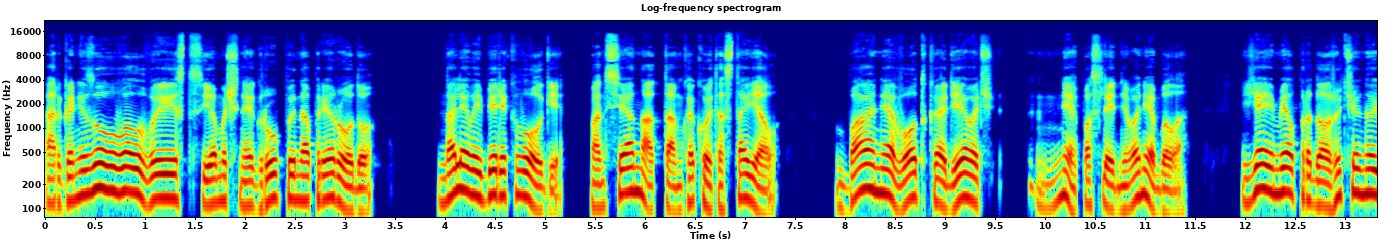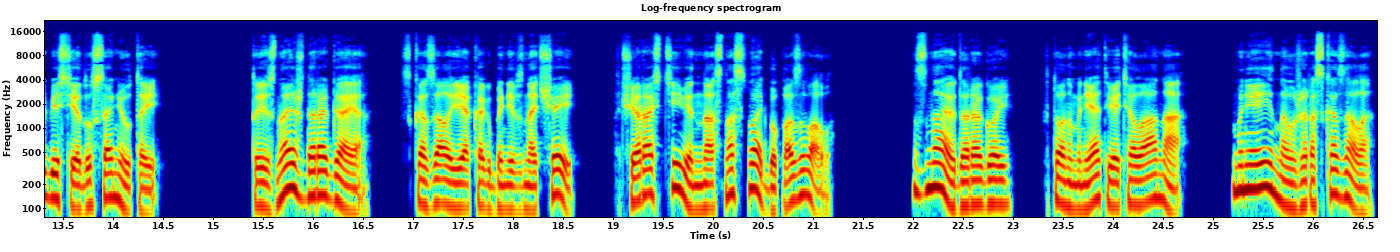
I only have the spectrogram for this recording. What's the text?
Организовывал выезд съемочной группы на природу. На левый берег Волги, пансионат там какой-то стоял. Баня, водка, девоч... Не, последнего не было. Я имел продолжительную беседу с Анютой. «Ты знаешь, дорогая», — сказал я как бы невзначай, Вчера Стивен нас на свадьбу позвал». «Знаю, дорогой», — в тон мне ответила она. «Мне Инна уже рассказала.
